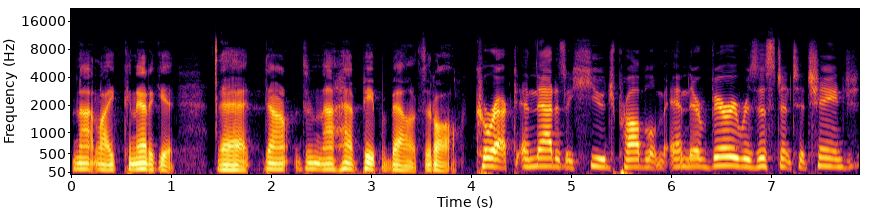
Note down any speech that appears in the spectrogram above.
not like Connecticut, that don't do not have paper ballots at all. Correct, and that is a huge problem, and they're very resistant to change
